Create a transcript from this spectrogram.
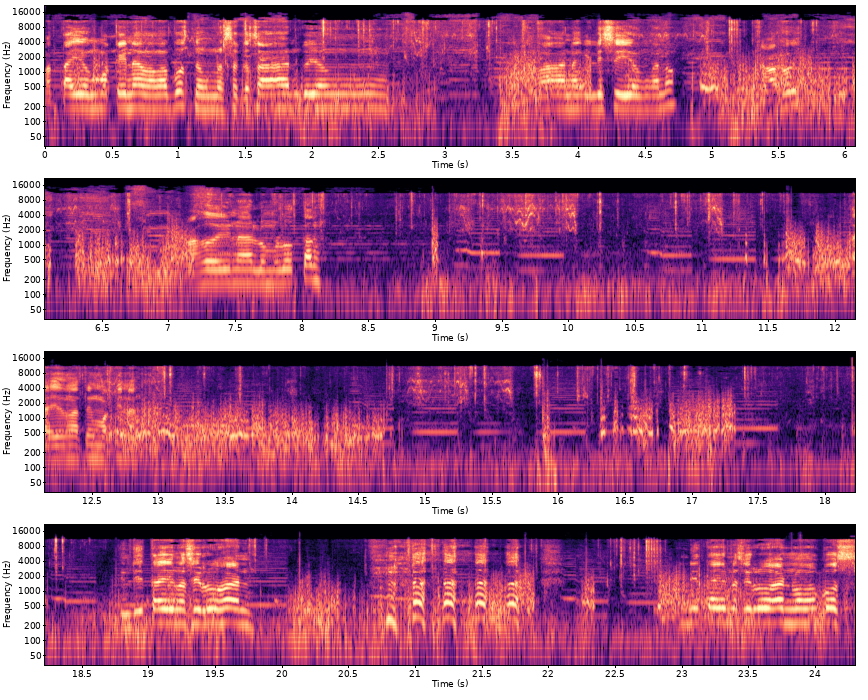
Matay yung makina mga boss nung nasagasaan ko yung namaan ng ilisi yung ano kahoy. Kahoy na lumulutang. Tayo ng ating makina. Hindi tayo nasiruhan. Hindi tayo nasiruhan mga boss.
